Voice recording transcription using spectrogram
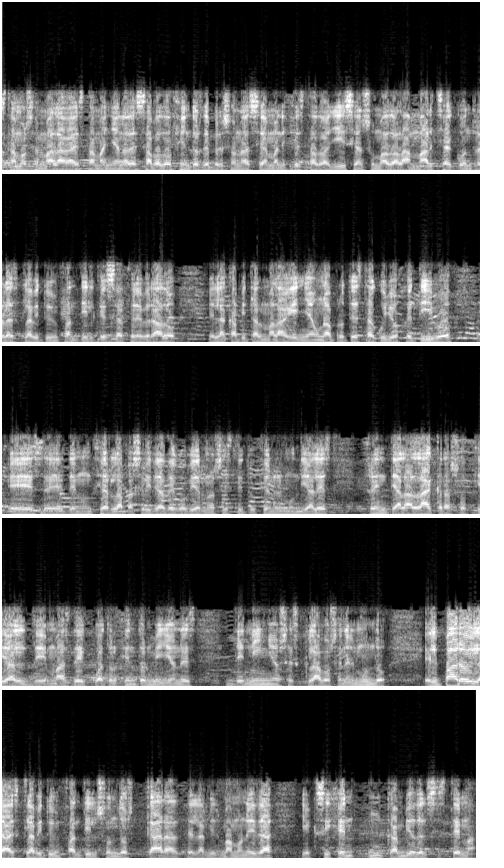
Estamos en Málaga esta mañana de sábado. Cientos de personas se han manifestado allí, se han sumado a la marcha contra la esclavitud infantil que se ha celebrado en la capital malagueña. Una protesta cuyo objetivo es eh, denunciar la pasividad de gobiernos e instituciones mundiales frente a la lacra social de más de 400 millones de niños esclavos en el mundo. El paro y la esclavitud infantil son dos caras de la misma moneda y exigen un cambio del sistema.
